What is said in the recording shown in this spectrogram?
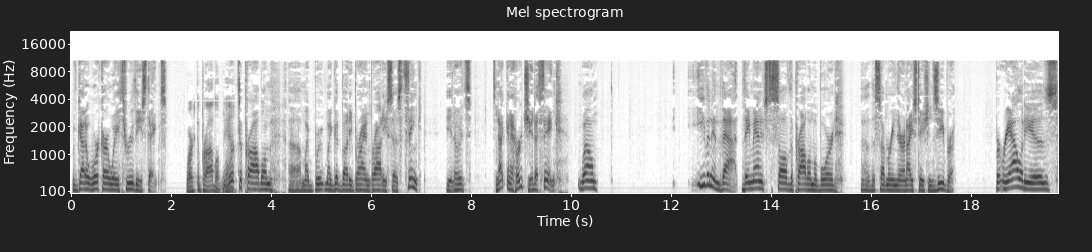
we've got to work our way through these things. Work the problem. Yeah. Work the problem. Uh, my my good buddy Brian Brody says, think. You know, it's it's not going to hurt you to think. Well, even in that, they managed to solve the problem aboard uh, the submarine there on Ice Station Zebra. But reality is,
